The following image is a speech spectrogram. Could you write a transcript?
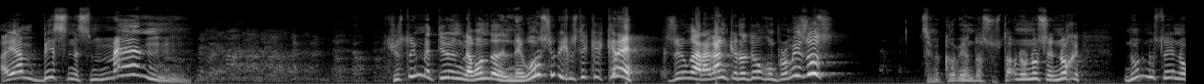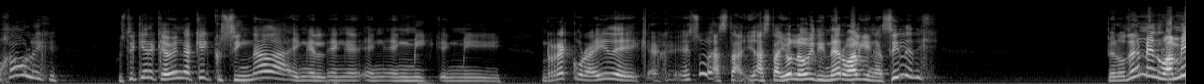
I am businessman. Yo estoy metido en la onda del negocio. Le dije, ¿usted qué cree? ¿Que soy un aragán que no tengo compromisos? Se me quedó viendo asustado. No, no se enoje. No, no estoy enojado, le dije. ¿Usted quiere que venga aquí sin nada en, el, en, en- en mi, en mi récord ahí de... Eso hasta, hasta yo le doy dinero a alguien así, le dije. Pero démenlo a mí,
